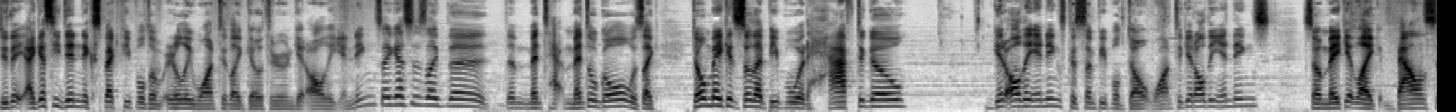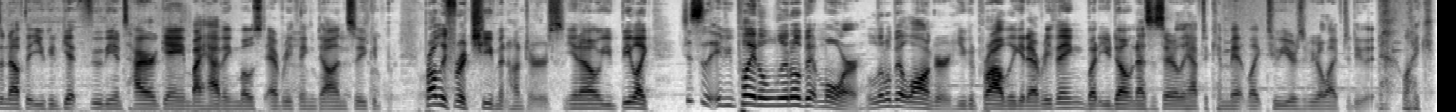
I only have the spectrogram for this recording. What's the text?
do they I guess he didn't expect people to really want to like go through and get all the endings. I guess is like the the menta- mental goal was like don't make it so that people would have to go get all the endings because some people don't want to get all the endings. So make it like balanced enough that you could get through the entire game by having most everything done. So you could probably for achievement hunters, you know, you'd be like just if you played a little bit more, a little bit longer, you could probably get everything, but you don't necessarily have to commit like 2 years of your life to do it. like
